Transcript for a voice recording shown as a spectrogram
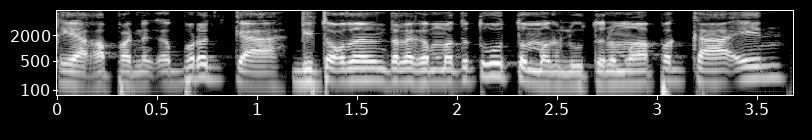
Kaya kapag nag-abroad ka, dito ko na lang talaga matututo magluto ng mga pagkain.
